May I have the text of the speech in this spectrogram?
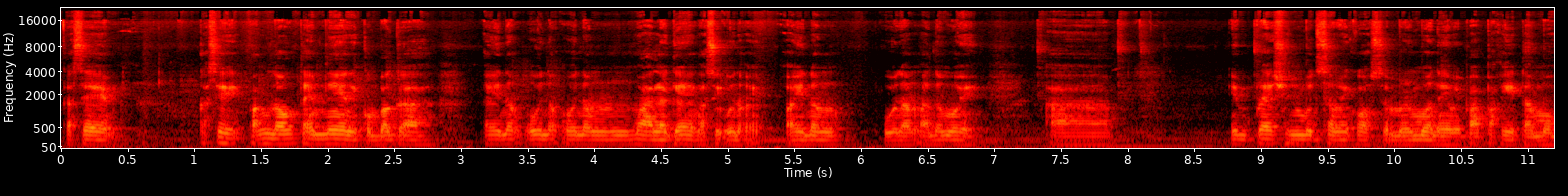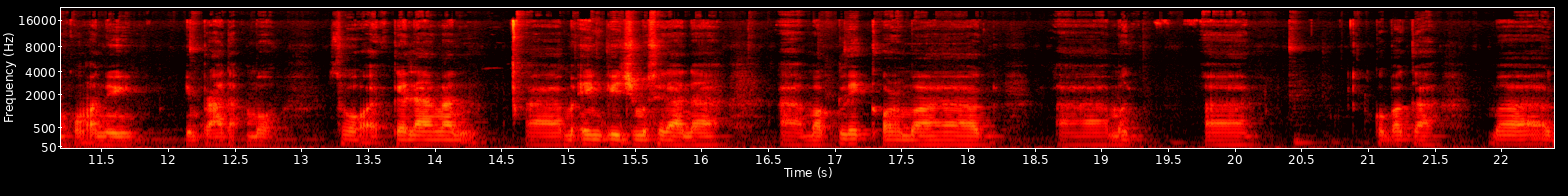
Kasi kasi pang long time na yan eh kumbaga ay nang unang unang mahalaga yan kasi unang ay nang unang ano mo eh uh, impression mo sa may customer mo na yung mapapakita mo kung ano yung, yung product mo so kailangan uh, ma-engage mo sila na uh, mag-click or mag uh, mag uh, kumbaga mag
